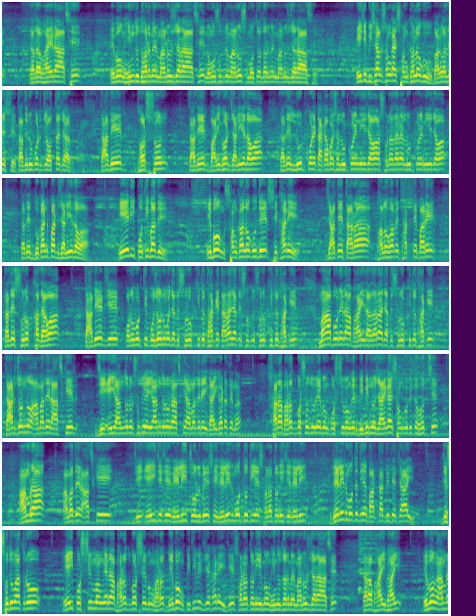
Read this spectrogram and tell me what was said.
দাদা ভাইরা আছে এবং হিন্দু ধর্মের মানুষ যারা আছে নমশূদ্র মানুষ, মতুয়া ধর্মের মানুষ যারা আছে এই যে বিশাল সংখ্যায় সংখ্যালঘু বাংলাদেশে, তাদের উপর যে অত্যাচার, তাদের ধর্ষণ, তাদের বাড়িঘর জ্বালিয়ে দেওয়া, তাদের লুট করে টাকা পয়সা লুট করে নিয়ে যাওয়া, সোনাদানা লুট করে নিয়ে যাওয়া, তাদের দোকানপাট জ্বালিয়ে দেওয়া, এরই প্রতিবাদে এবং সংখ্যালঘুদের সেখানে যাতে তারা ভালোভাবে থাকতে পারে, তাদের সুরক্ষা দেওয়া তাদের যে পরবর্তী প্রজন্ম যাতে সুরক্ষিত থাকে, তারা যাতে সুরক্ষিত থাকে, মা বোনেরা, ভাই দাদারা যাতে সুরক্ষিত থাকে, তার জন্য আমাদের আজকের যে এই আন্দোলন, শুধু এই আন্দোলন আজকে আমাদের এই গাইঘাটাতে না, সারা ভারতবর্ষ জুড়ে এবং পশ্চিমবঙ্গের বিভিন্ন জায়গায় সংগঠিত হচ্ছে। আমরা আমাদের আজকে যে এই যে যে র্যালি চলবে, সেই র্যালির মধ্য দিয়ে সনাতনী যে র্যালি, র্যালির মধ্যে দিয়ে বার্তা দিতে চাই যে শুধুমাত্র এই পশ্চিমবঙ্গে না, ভারতবর্ষে এবং ভারত এবং পৃথিবীর যেখানেই যে সনাতনী এবং হিন্দু ধর্মের মানুষ যারা আছে, তারা ভাই ভাই এবং আমরা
